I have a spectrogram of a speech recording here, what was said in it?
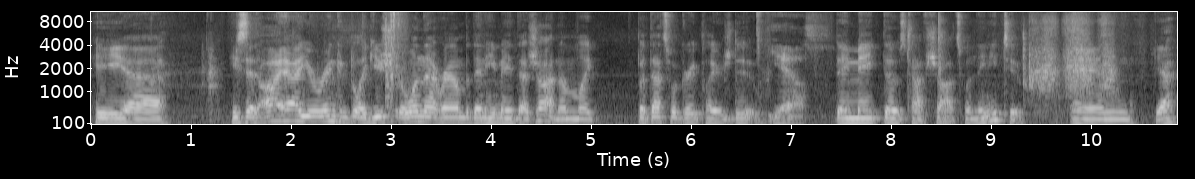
He, uh, he said, oh, yeah, you were in control. Like, you should have won that round, but then he made that shot. And I'm like, but that's what great players do. Yes. they make those tough shots when they need to. And yeah.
